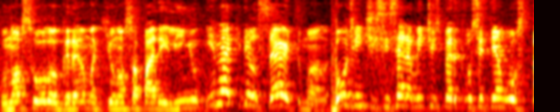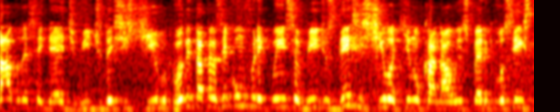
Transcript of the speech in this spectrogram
o nosso holograma aqui, o nosso aparelhinho. E não é que deu certo, mano. Bom, gente, sinceramente eu espero que você tenha gostado dessa ideia de vídeo, desse estilo. vou tentar trazer com frequência vídeos desse estilo aqui no canal e espero que vocês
